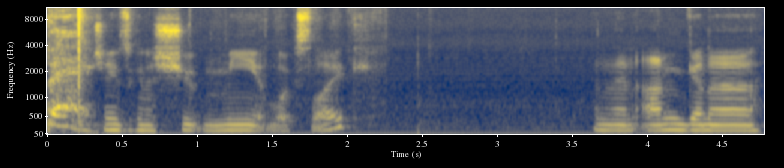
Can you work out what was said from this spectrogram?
Bang! James is gonna shoot me. It looks like, and then I'm gonna.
